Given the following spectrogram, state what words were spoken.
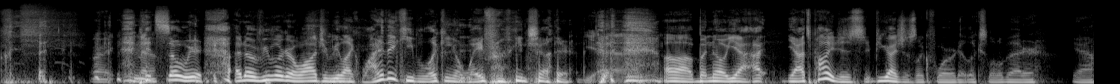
Right. No. It's so weird. I know people are gonna watch and be like, "Why do they keep looking away from each other?" Yeah. Uh, but no, yeah, I, yeah, it's probably just if you guys just look forward, it looks a little better. Yeah,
